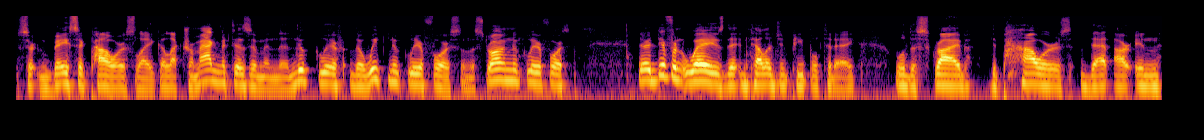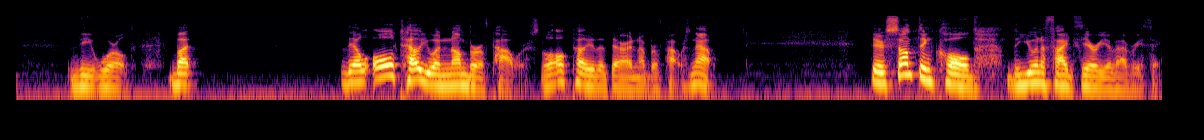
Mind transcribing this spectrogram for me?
certain basic powers like electromagnetism and the nuclear, the weak nuclear force and the strong nuclear force. There are different ways that intelligent people today will describe the powers that are in the world. But they'll all tell you a number of powers. They'll all tell you that there are a number of powers. Now, there's something called the unified theory of everything,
